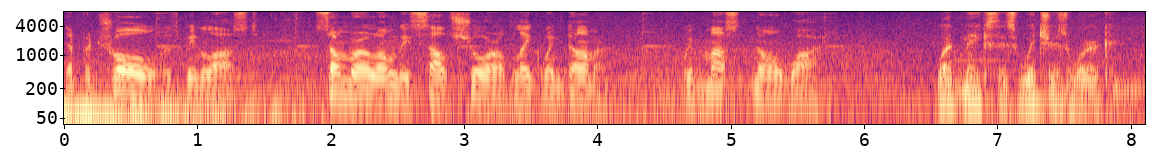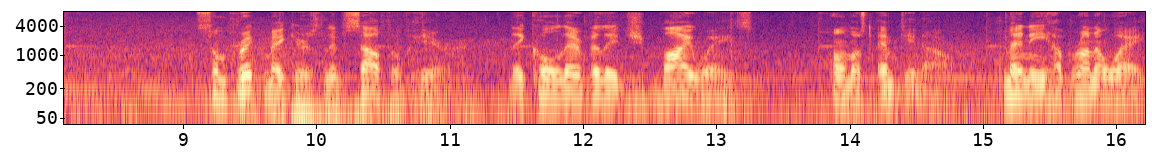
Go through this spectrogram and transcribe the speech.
The patrol has been lost. Somewhere along the south shore of Lake Windammer. We must know why. What makes this Witcher's work? Some brickmakers live south of here. They call their village byways. Almost empty now. Many have run away.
